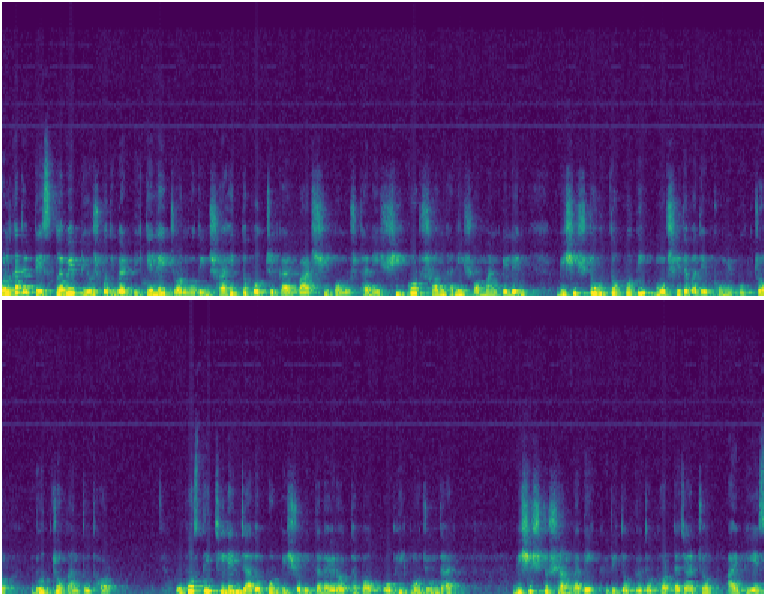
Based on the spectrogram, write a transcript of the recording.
কলকাতা প্রেস ক্লাবে বৃহস্পতিবার বিকেলে জন্মদিন সাহিত্য পত্রিকার বার্ষিক অনুষ্ঠানে শিকড় সন্ধানী সম্মান পেলেন বিশিষ্ট উদ্যোগপতি মুর্শিদাবাদের ভূমিপুত্র রুদ্রকান্ত ধর। উপস্থিত ছিলেন যাদবপুর বিশ্ববিদ্যালয়ের অধ্যাপক অভিক মজুমদার, বিশিষ্ট সাংবাদিক ঋতব্রত ভট্টাচার্য, আইপিএস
